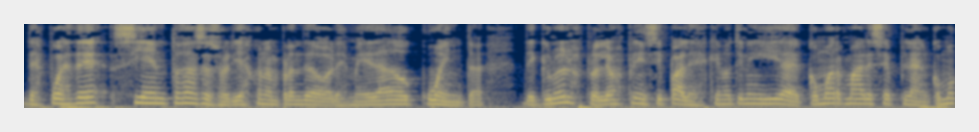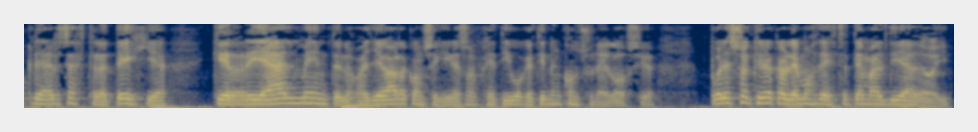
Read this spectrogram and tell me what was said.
Después de cientos de asesorías con emprendedores, me he dado cuenta de que uno de los problemas principales es que no tienen idea de cómo armar ese plan, cómo crear esa estrategia que realmente los va a llevar a conseguir ese objetivo que tienen con su negocio. Por eso quiero que hablemos de este tema el día de hoy,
